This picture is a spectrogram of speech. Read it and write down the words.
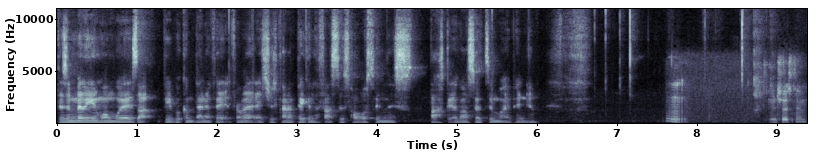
there's a million one ways that people can benefit from it. It's just kind of picking the fastest horse in this basket of assets, in my opinion. Hmm. Interesting.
